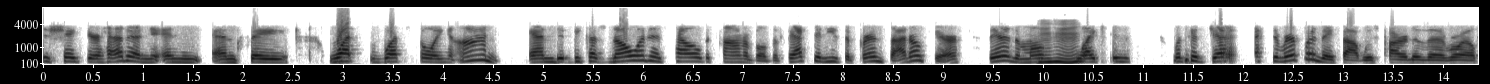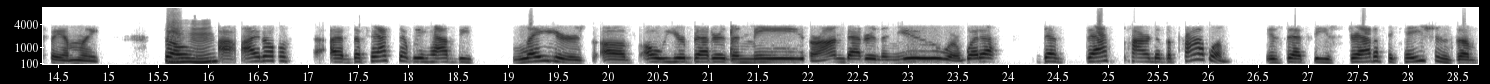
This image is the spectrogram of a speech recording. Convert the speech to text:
to shake your head and and and say what what's going on, and because no one is held accountable. The fact that he's a prince, I don't care. They're the most mm-hmm. likely. Look at Jack the Ripper. They thought was part of the royal family. So mm-hmm. I, I don't. Uh, the fact that we have these layers of oh you're better than me or I'm better than you or what whatever that part of the problem is that these stratifications of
